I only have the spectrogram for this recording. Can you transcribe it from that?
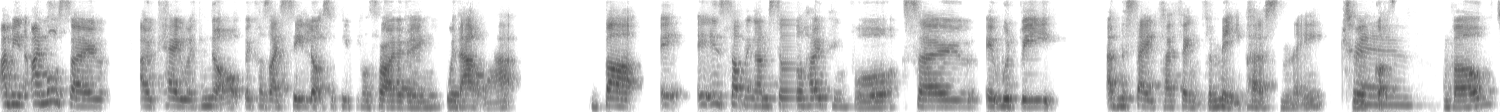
I mean, I'm also okay with not because I see lots of people thriving without that. But it, it is something I'm still hoping for. So it would be a mistake, I think, for me personally True. to have got involved.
